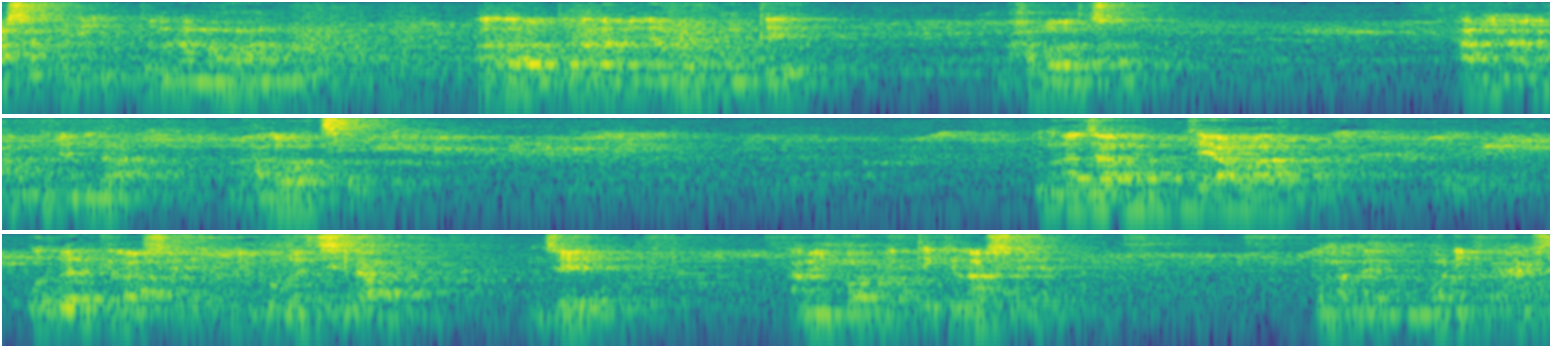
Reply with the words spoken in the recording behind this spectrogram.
আশা করি তোমরা মহান আল্লাহ রব্বুল আলমিনের রহমতে ভালো আছো। আমি আলহামদুলিল্লাহ ভালো আছি। তোমরা জানো যে আমার পূর্বের ক্লাসে আমি বলেছিলাম যে আমি পরবর্তী ক্লাসে তোমাদের মডিফায়ার্স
